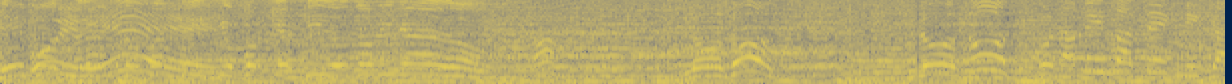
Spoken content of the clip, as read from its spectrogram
Demostrando bien. Patricio porque ha sido nominado. Oh, Los dos, los dos con la misma técnica.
